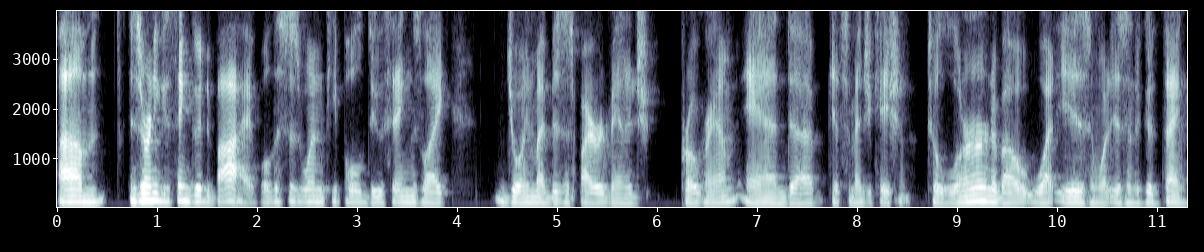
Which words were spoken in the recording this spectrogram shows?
Um, is there anything good to buy? Well, this is when people do things like join my business buyer advantage program and uh, get some education to learn about what is and what isn't a good thing.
